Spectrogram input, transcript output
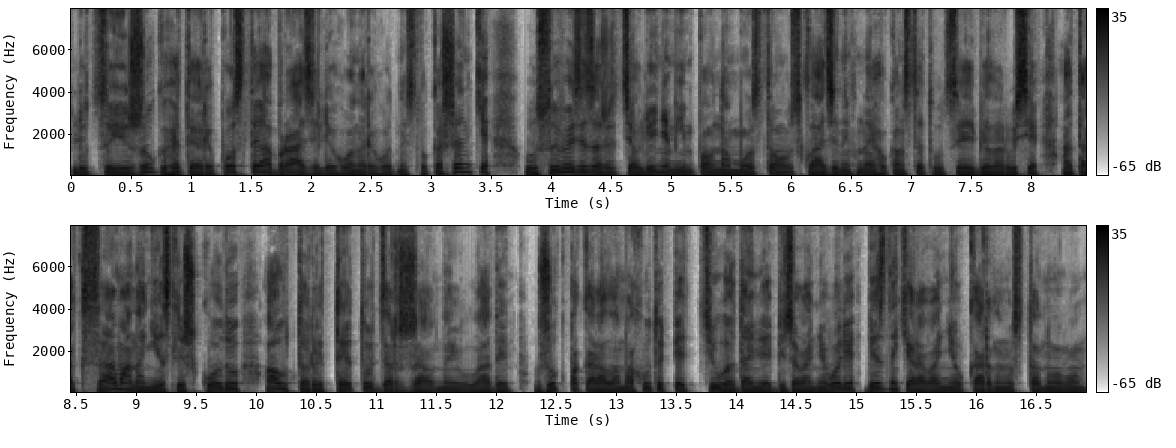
люцыі жук гэтыя рэпосты абразілі гонары годнасць лукашэнкі у сувязі з ажыццяўленнем ім паўнамоцтваў складзеных на яго канстытуцыі беларусі а таксама нанеслі шкоду аўтарытэту дзяржаўнай улады. Жук пакарала махуту пяццю гадамі абмежавання волі без накіравання ў карную установу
